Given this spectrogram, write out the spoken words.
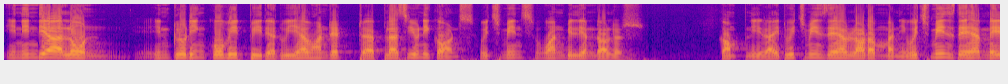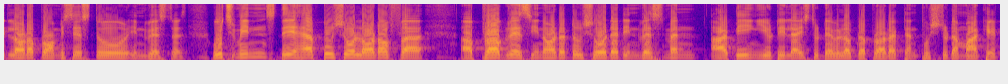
in India alone, including COVID period, we have 100 uh, plus unicorns, which means $1 billion company, right? Which means they have a lot of money, which means they have made a lot of promises to investors, which means they have to show a lot of uh, uh, progress in order to show that investment are being utilized to develop the product and push to the market,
